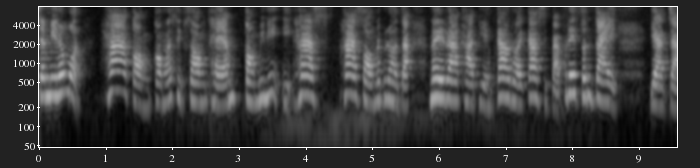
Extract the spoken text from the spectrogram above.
จะมีทั้งหมด 5 กล่องกล่องละ 10 ซอง แถมกล่องมินิอีก 5 5 ซองนะพี่น้องจ๊ะ ในราคาเพียง 990 บาท ผู้ใดสนใจ อยากจะ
